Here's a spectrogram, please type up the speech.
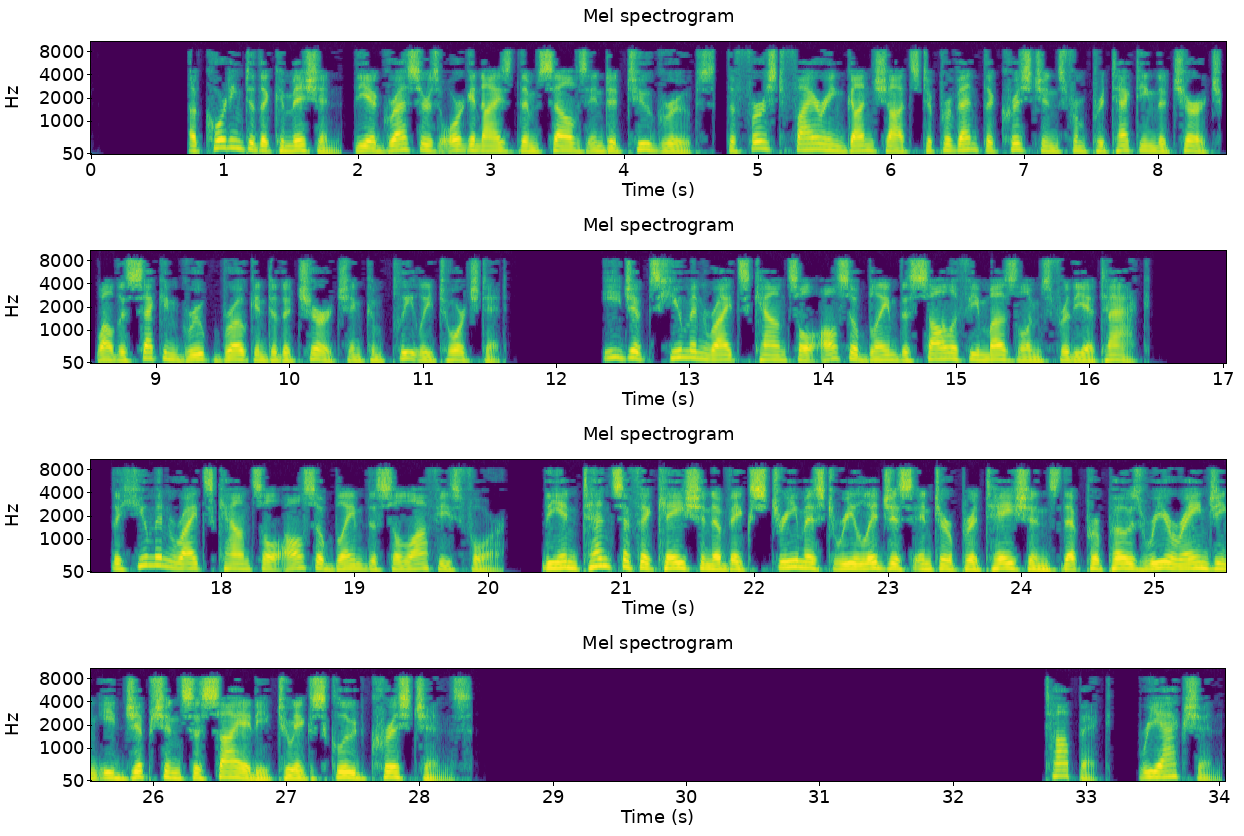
According to the commission, the aggressors organized themselves into two groups, the first firing gunshots to prevent the Christians from protecting the church, while the second group broke into the church and completely torched it. Egypt's Human Rights Council also blamed the Salafi Muslims for the attack. The Human Rights Council also blamed the Salafis for the intensification of extremist religious interpretations that propose rearranging Egyptian society to exclude Christians. Reaction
